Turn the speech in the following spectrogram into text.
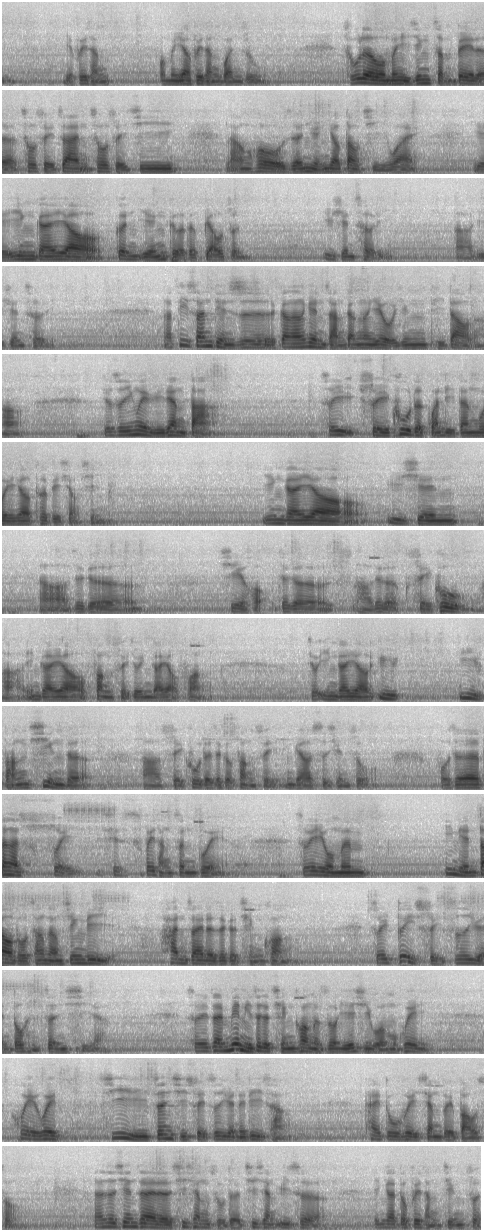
也非常，我们要非常关注。除了我们已经准备了抽水站、抽水机，然后人员要到齐以外，也应该要更严格的标准，预先撤离，啊，预先撤离。那第三点是，刚刚院长刚刚也有已经提到了哈，就是因为雨量大，所以水库的管理单位要特别小心。应该要预先啊，这个泄洪，这个啊，这个水库啊，应该要放水就应该要放，就应该要预预防性的啊，水库的这个放水应该要事先做，否则当然水是非常珍贵，所以我们一年到头常常经历旱灾的这个情况，所以对水资源都很珍惜啊。所以在面临这个情况的时候，也许我们会会会基于珍惜水资源的立场，态度会相对保守。但是现在的气象组的气象预测应该都非常精准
